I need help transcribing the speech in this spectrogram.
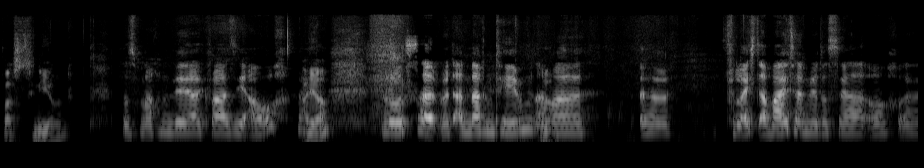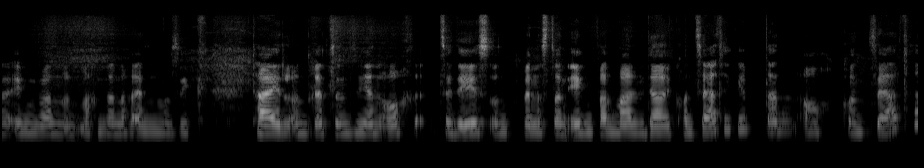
faszinierend. Das machen wir ja quasi auch. Ah ja? Bloß halt mit anderen Themen, Ja. aber äh, vielleicht erweitern wir das ja auch äh, irgendwann und machen dann noch einen Musikteil und rezensieren auch CDs und wenn es dann irgendwann mal wieder Konzerte gibt, dann auch Konzerte.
